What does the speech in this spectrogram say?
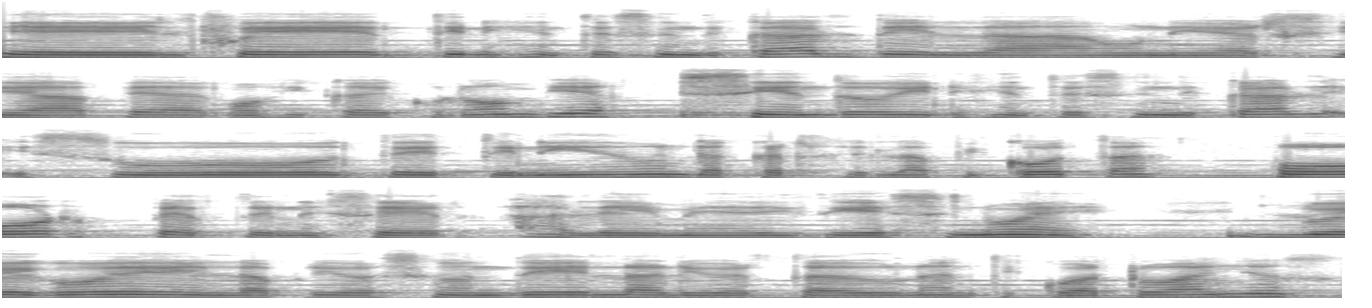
Él fue dirigente sindical de la Universidad Pedagógica de Colombia. Siendo dirigente sindical, estuvo detenido en la cárcel La Picota por pertenecer al M19. Luego de la privación de la libertad durante cuatro años,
